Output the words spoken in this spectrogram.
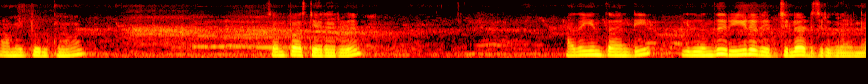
அமைப்பு இருக்கும். சென்பாஸ்ட் எரரு அதையும் தாண்டி இது வந்து ரீடர் எட்ஜில் அடிச்சிருக்கிறாங்க.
